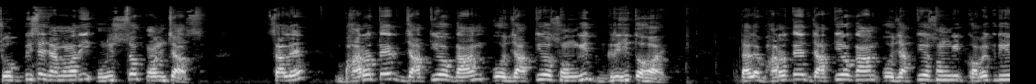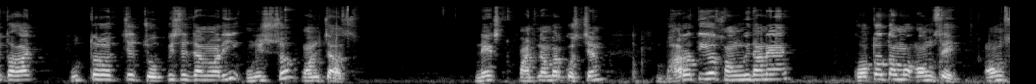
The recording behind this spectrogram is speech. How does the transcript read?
চব্বিশে জানুয়ারি উনিশশো পঞ্চাশ, সালে ভারতের জাতীয় গান ও জাতীয় সংগীত গৃহীত হয়। তাহলে ভারতের জাতীয় গান ও জাতীয় সংগীত কবে গৃহীত হয়? উত্তর হচ্ছে চব্বিশে জানুয়ারি উনিশশো পঞ্চাশ। নেক্সট পাঁচ নম্বর কোশ্চেন ভারতীয় সংবিধানে কততম অংশে অংশ?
